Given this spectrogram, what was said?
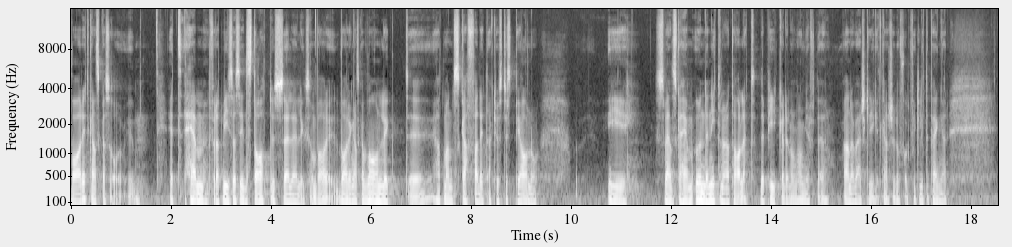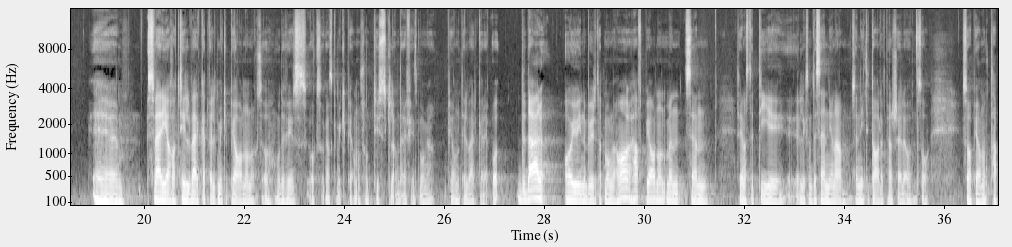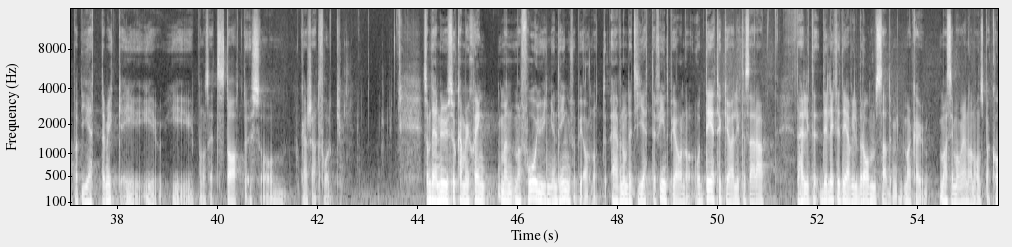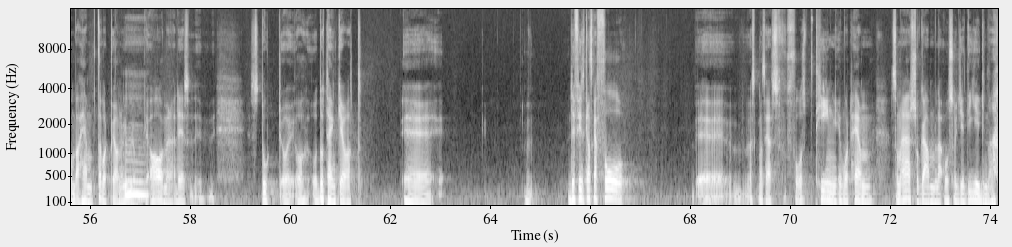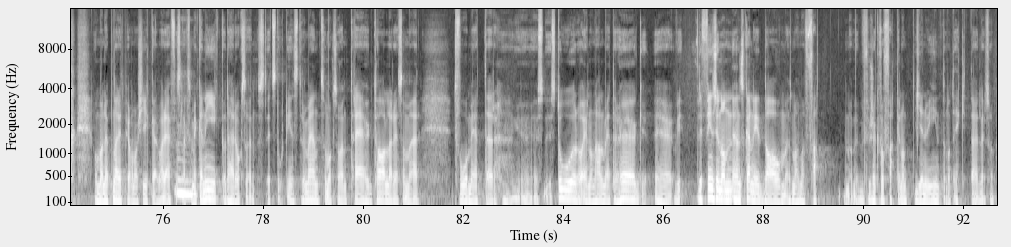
varit ganska så eh, ett hem för att visa sin status eller liksom var, var det ganska vanligt eh, att man skaffade ett akustiskt piano i svenska hem under 1900-talet. Det pikade någon gång efter andra världskriget kanske då folk fick lite pengar. Eh, Sverige har tillverkat väldigt mycket pianon också och det finns också ganska mycket pianon från Tyskland där det finns många pianotillverkare. Och det där har ju inneburit att många har haft pianon men sen senaste tio liksom decennierna, sen 90-talet kanske eller så, så har pianot tappat jättemycket i, i, i på något sätt status och kanske att folk som det är nu så kan man skänka, man, man får ju ingenting för pianot. Även om det är ett jättefint piano. Och det tycker jag är lite så här, det, här är lite, det är lite det jag vill bromsa. Man, kan ju, man ser många en annons bara kom bara hämta vårt piano, vi vill mm. bli av med det här. Det är, så, det är stort och, och, och, då tänker jag att eh, det finns ganska få eh, vad ska man säga, få ting i vårt hem som är så gamla och så gedigna. Om man öppnar ett piano och kikar vad det är för mm. slags mekanik och det här är också en, ett stort instrument som också har en trähögtalare som är två meter eh, stor och en och en halv meter hög. Eh, det finns ju någon önskan idag om att man, fatt, man försöker få fatt i något genuint och något äkta. Eller så.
